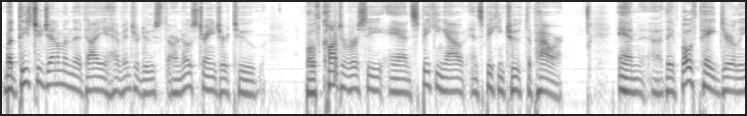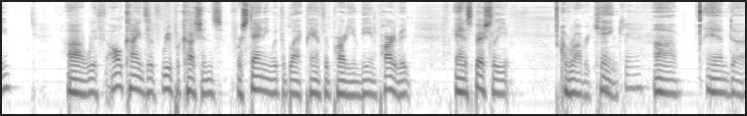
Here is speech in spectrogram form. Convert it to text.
but these two gentlemen that I have introduced are no stranger to both controversy and speaking out and speaking truth to power. And uh, they've both paid dearly uh, with all kinds of repercussions for standing with the Black Panther Party and being part of it, and especially uh, Robert King. Uh, and uh,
